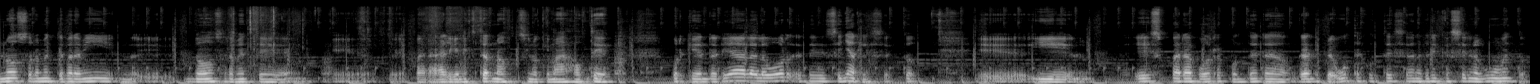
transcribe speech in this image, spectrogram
no solamente para mí, eh, no solamente eh, para alguien externo, sino que más a usted, porque en realidad la labor es de enseñarles, ¿cierto? y es para poder responder a grandes preguntas que ustedes se van a tener que hacer en algún momento,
